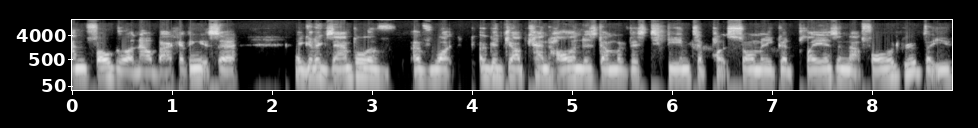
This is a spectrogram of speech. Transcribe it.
and Foegele are now back. I think it's a, a good example of of what a good job Ken Holland has done with this team to put so many good players in that forward group that you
